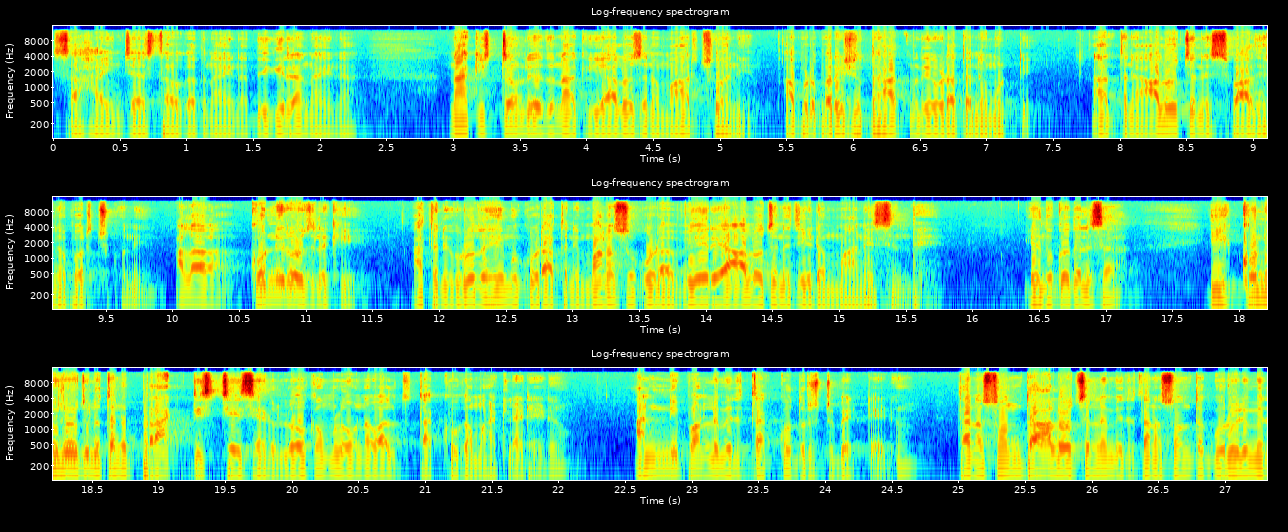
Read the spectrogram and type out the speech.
సహాయం చేస్తావు కదా నాయన దిగిరా నాయన. నాకు ఇష్టం లేదు నాకు ఈ ఆలోచన మార్చు అని. అప్పుడు పరిశుద్ధ ఆత్మదేవుడు అతన్ని ముట్టి అతని ఆలోచన స్వాధీనపరుచుకొని అలా కొన్ని రోజులకి అతని హృదయం కూడా అతని మనసు కూడా వేరే ఆలోచన చేయడం మానేసింది. ఎందుకో తెలుసా? ఈ కొన్ని రోజులు తను ప్రాక్టీస్ చేశాడు. లోకంలో ఉన్న వాళ్ళతో తక్కువగా మాట్లాడాడు. అన్ని పనుల మీద తక్కువ దృష్టి పెట్టాడు. తన సొంత ఆలోచనల మీద తన సొంత గురువుల మీద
